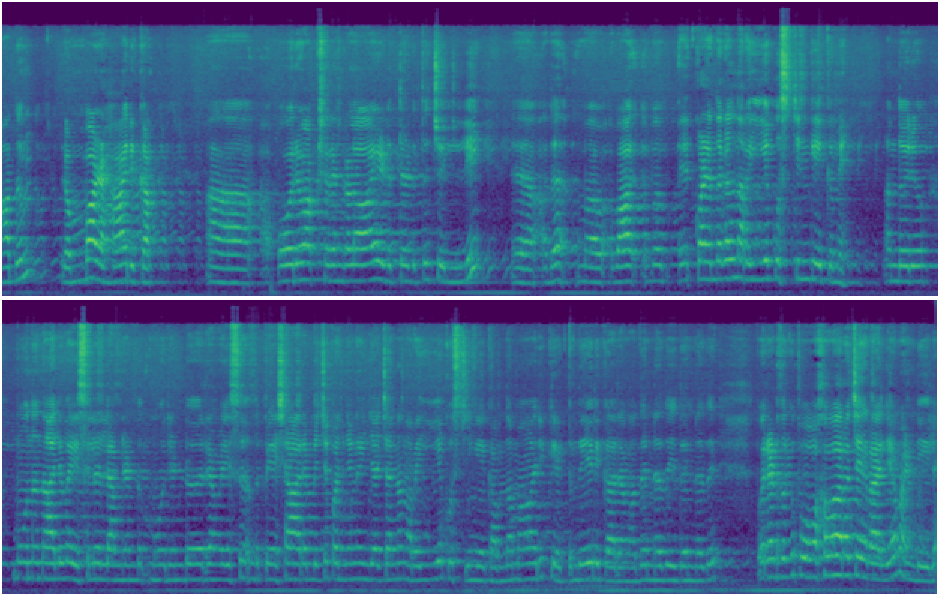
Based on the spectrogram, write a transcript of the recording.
അതും ரொம்ப அழகா இருக்காம் ഓരോ അക്ഷരങ്ങളായി എടുത്തെടുത്ത് ചൊല്ലി അത് കുഴന്തകൾ നിറയെ ക്വസ്റ്റ്യൻ കേൾക്കുമേ. എന്തൊരു മൂന്ന് നാല് വയസ്സിലെല്ലാം രണ്ട് രണ്ടര വയസ്സ് എന്ത് പേശ ആരംഭിച്ച് കൊഞ്ഞം കഴിഞ്ഞാച്ചാൽ നിറയെ ക്വസ്റ്റ്യൻ കേൾക്കാം. അന്ന മാതിരി കേട്ടുണ്ടേ ഇരിക്കാരാം അതെന്നത് ഇതെന്നത്. ഒരിടത്തേക്ക് പോക ചേറാലിയ വണ്ടിയിൽ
